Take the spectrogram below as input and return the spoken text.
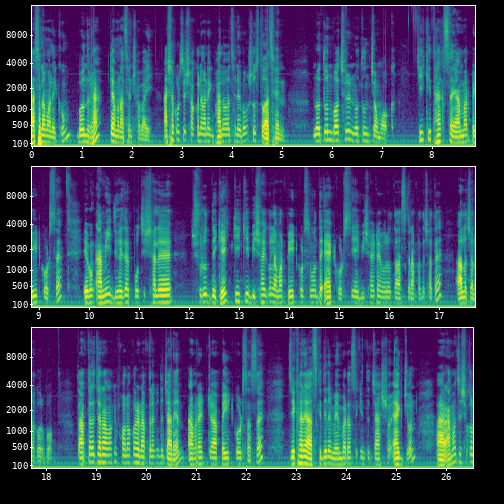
আসসালামু আলাইকুম। বন্ধুরা, কেমন আছেন সবাই? আশা করছি সকলে অনেক ভালো আছেন এবং সুস্থ আছেন। নতুন বছরের নতুন চমক। কি কি থাকছে আমার পেইড কোর্সে এবং আমি দুই হাজার পঁচিশ সালে শুরুর দিকে কি কি বিষয়গুলো আমার পেইড কোর্সের মধ্যে অ্যাড করছি, এই বিষয়টা মূলত আজকে আপনাদের সাথে আলোচনা করব। তো আপনারা যারা আমাকে ফলো করেন, আপনারা কিন্তু জানেন আমার একটা পেইড কোর্স আছে, যেখানে আজকে দিনে মেম্বার আছে কিন্তু চারশো একজন আর আমার যে সকল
